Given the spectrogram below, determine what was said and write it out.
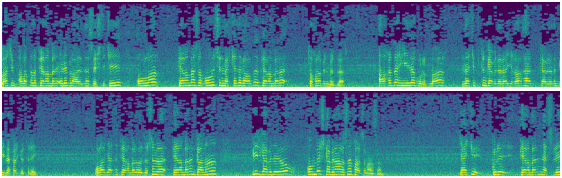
Lakin Allah təala Peyğəmbəri elə bir ailədən seçdi ki, onlar Peyğəmbər sallam onun üçün Məkkədə qaldı, Peyğəmbərə toxuna bilmirdilər. Axırda hilə qurdular, dedilər ki, bütün qəbilələri yığaq, hər qəbilədən bir nəfər götürək. Onlar gəlsin Peyğəmbəri öldürsün və Peyğəmbərin qanı bir qəbilə yox, 15 qəbilə arasında parçalansın. Yəni ki, Peyğəmbərin nəsli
